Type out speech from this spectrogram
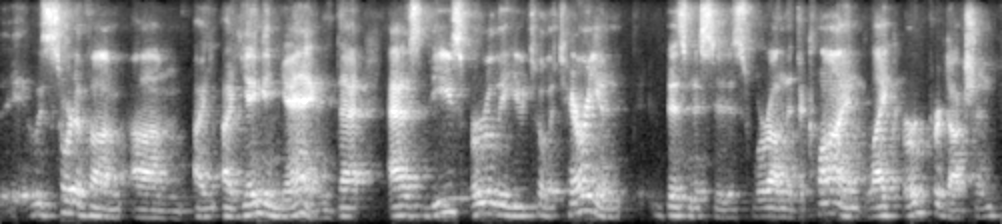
it was sort of um, um, a, a yin and yang that as these early utilitarian businesses were on the decline, like herb production,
